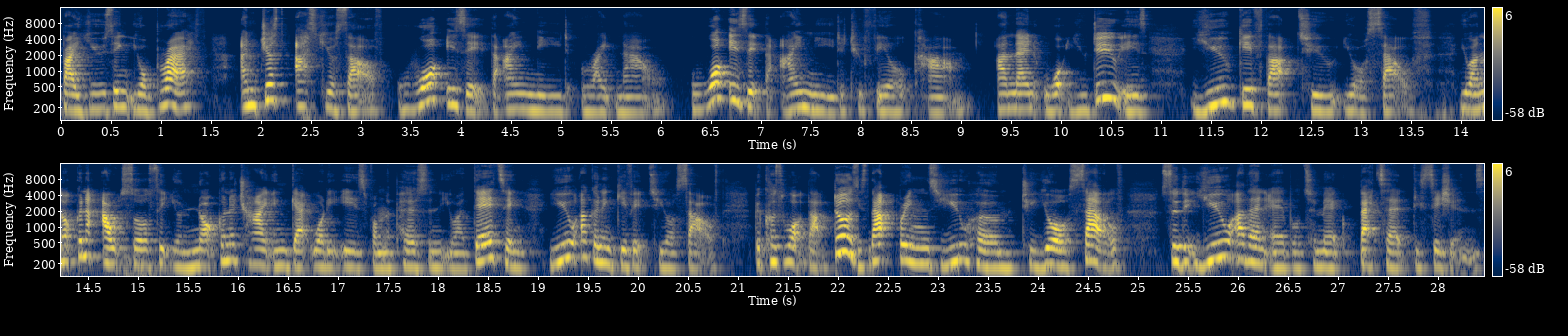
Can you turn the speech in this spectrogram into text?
by using your breath and just ask yourself, what is it that I need right now? What is it that I need to feel calm? And then what you do is you give that to yourself. You are not going to outsource it. You're not going to try and get what it is from the person that you are dating. You are going to give it to yourself because what that does is that brings you home to yourself so that you are then able to make better decisions.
